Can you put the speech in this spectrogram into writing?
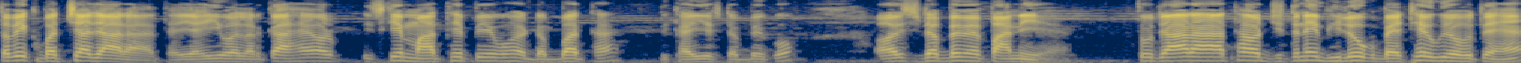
तब एक बच्चा जा रहा था यही वह लड़का है और इसके माथे पे वह डब्बा था। दिखाइए इस डब्बे को। और इस डब्बे में पानी है। तो जा रहा था और जितने भी लोग बैठे हुए होते हैं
